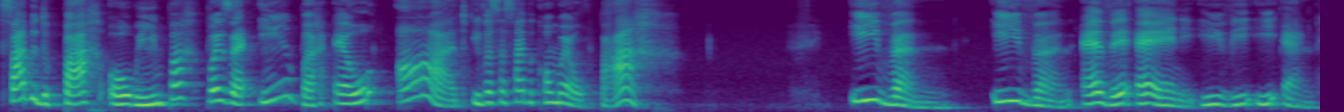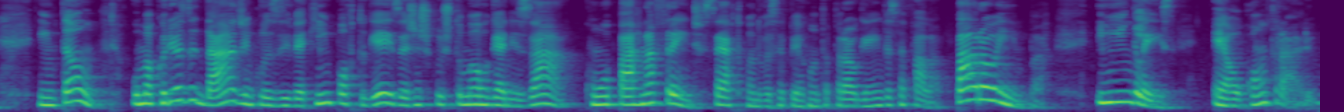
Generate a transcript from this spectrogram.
Sabe do par ou ímpar? Pois é, ímpar é o odd. E você sabe como é o par? Even. Even, E-V-E-N, I-V-I-N. Então, uma curiosidade, inclusive, aqui em português, a gente costuma organizar com o par na frente, certo? Quando você pergunta para alguém, você fala par ou ímpar. Em inglês, é ao contrário.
